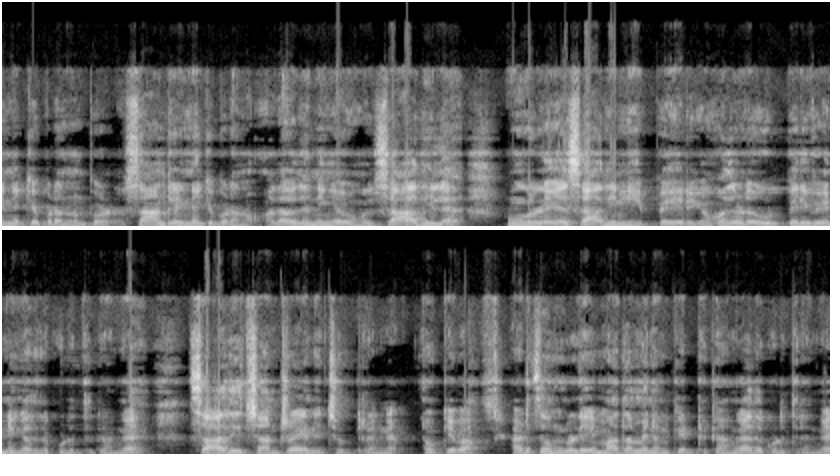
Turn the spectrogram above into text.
இணைக்கப்படணும்னு போ சான்று இணைக்கப்படணும். அதாவது நீங்கள் உங்கள் சாதியில் உங்களுடைய சாதி பெயரையும் அதோட உட்பிரிவையும் நீங்கள் அதில் கொடுத்துக்கோங்க. சாதி சான்றை இணைச்சி விட்டுருங்க. ஓகேவா அடுத்து உங்களுடைய மதம் என்னன்னு கேட்டிருக்காங்க அதை கொடுத்துருங்க.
